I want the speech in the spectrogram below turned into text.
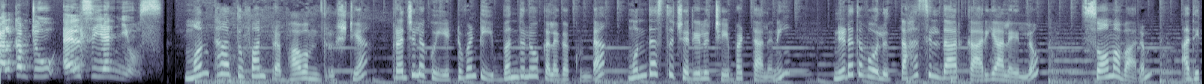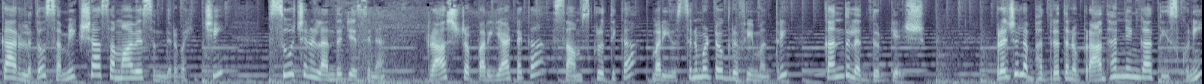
welcome to L C N news. Montha తుఫాన్ ప్రభావం దృష్ట్యా ప్రజలకు ఎటువంటి ఇబ్బందులు కలగకుండా ముందస్తు చర్యలు చేపట్టాలని నిడదవోలు తహసీల్దార్ కార్యాలయంలో సోమవారం అధికారులతో సమీక్షా సమావేశం నిర్వహించి సూచనలు అందజేసిన రాష్ట్ర పర్యాటక సాంస్కృతిక మరియు సినిమాటోగ్రఫీ మంత్రి కందుల దుర్గేష్. ప్రజల భద్రతను ప్రాధాన్యంగా తీసుకుని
